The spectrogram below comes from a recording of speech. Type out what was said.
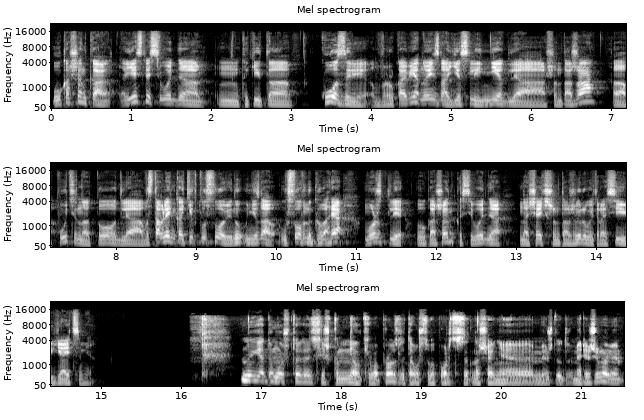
У Лукашенко есть ли сегодня какие-то козыри в рукаве, ну, я не знаю, если не для шантажа а, Путина, то для выставления каких-то условий. Ну, не знаю, условно говоря, может ли Лукашенко сегодня начать шантажировать Россию яйцами? Ну, я думаю, что это слишком мелкий вопрос для того, чтобы портить отношения между двумя режимами.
